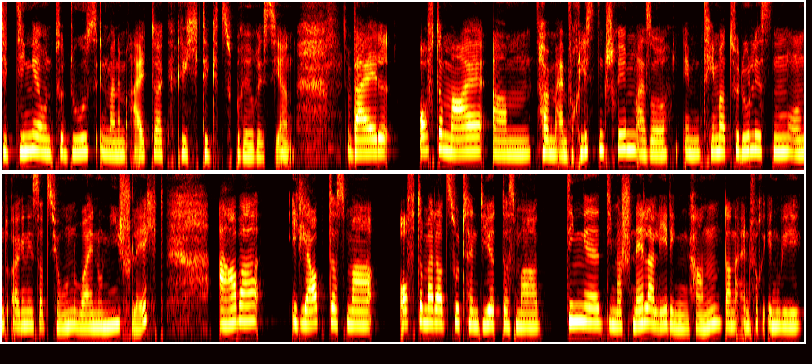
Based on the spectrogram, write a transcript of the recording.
die Dinge und To-Dos in meinem Alltag richtig zu priorisieren, weil oft einmal ähm, habe ich einfach Listen geschrieben, also im Thema To-Do-Listen und Organisation war ich noch nie schlecht, aber ich glaube, dass man oft einmal dazu tendiert, dass man Dinge, die man schnell erledigen kann, dann einfach irgendwie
